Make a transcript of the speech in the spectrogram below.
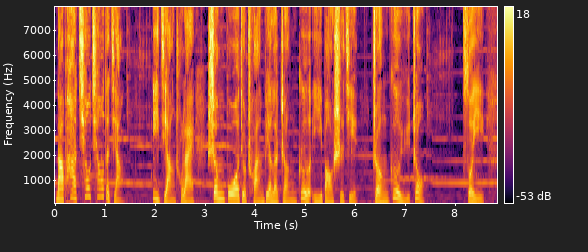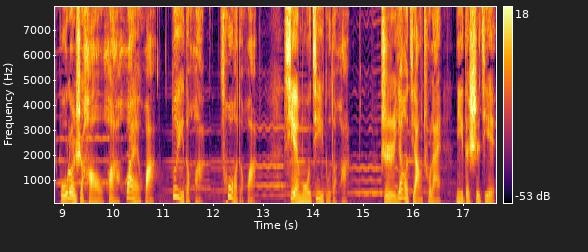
哪怕悄悄地讲，一讲出来，声波就传遍了整个医报世界，整个宇宙。所以，不论是好话、坏话、对的话、错的话、羡慕、嫉妒的话，只要讲出来，你的世界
